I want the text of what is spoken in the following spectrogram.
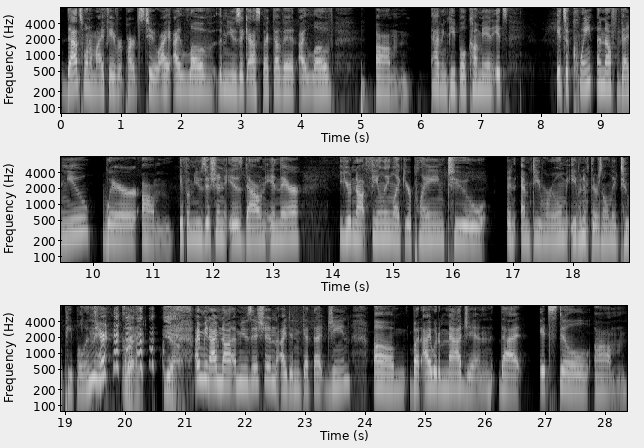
that's one of my favorite parts too. I I love the music aspect of it. I love um having people come in. It's it's a quaint enough venue where um if a musician is down in there, you're not feeling like you're playing to an empty room even if there's only two people in there. Right. Yeah. I mean, I'm not a musician. I didn't get that gene. Um, but I would imagine that it's still um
